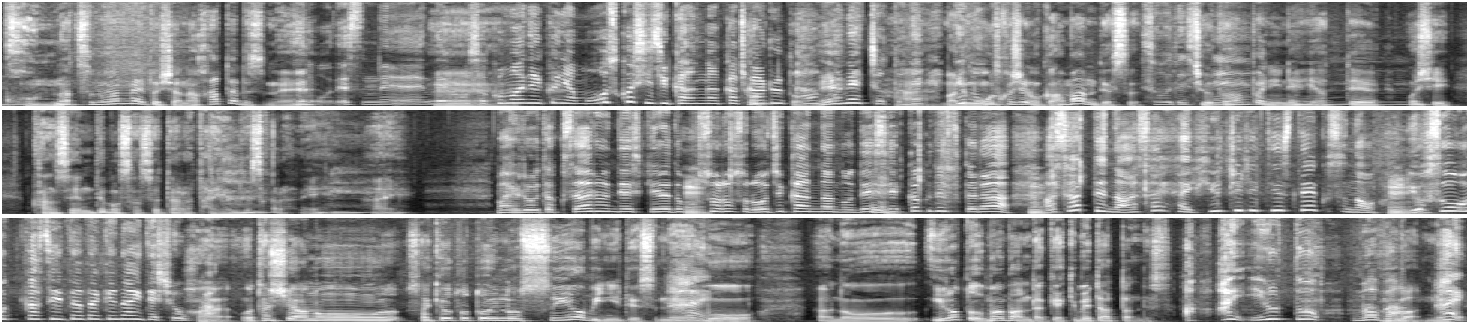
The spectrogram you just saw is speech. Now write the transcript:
こんなつまんない年はなかったですね。そうですね。でええ。もそこまで行くにはもう少し時間がかかるかもねちょっとね、はい。まあ、でももう少しの我慢です。そうですね。中途半端にねやってうん。もし感染でもさせたら大変ですからね、はいまあいろいろたくさんあるんですけれども、うん。そろそろお時間なので、うん。せっかくですから、うん。あさっての朝日杯フューチュリティステークスのうん。予想をお聞かせいただけないでしょうか？はい、私あの先ほどといの水曜日にですね、はい。もうあの色と馬番だけは決めてあったんです。あはい色と馬番、馬番ね、はい。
